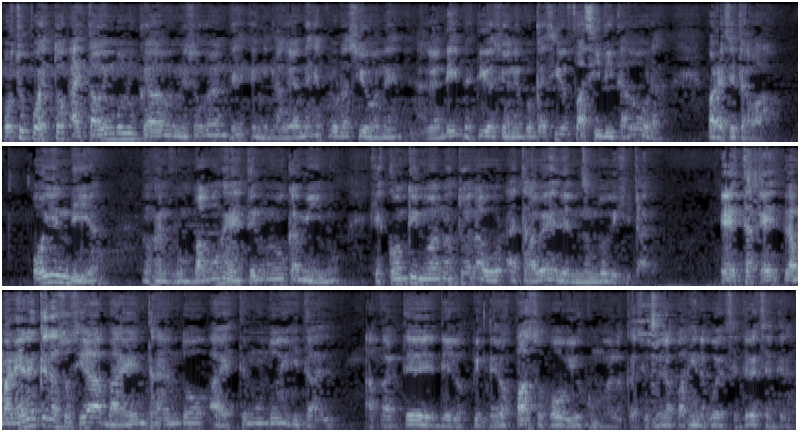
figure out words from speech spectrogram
Por supuesto, ha estado involucrado en, esos grandes, en las grandes exploraciones, en las grandes investigaciones, porque ha sido facilitadora para ese trabajo. Hoy en día nos enrumbamos en este nuevo camino, que es nuestra labor a través del mundo digital. Esta es la manera en que la sociedad va entrando a este mundo digital, aparte de, los primeros pasos obvios, como la creación de la página web, etcétera, etcétera,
